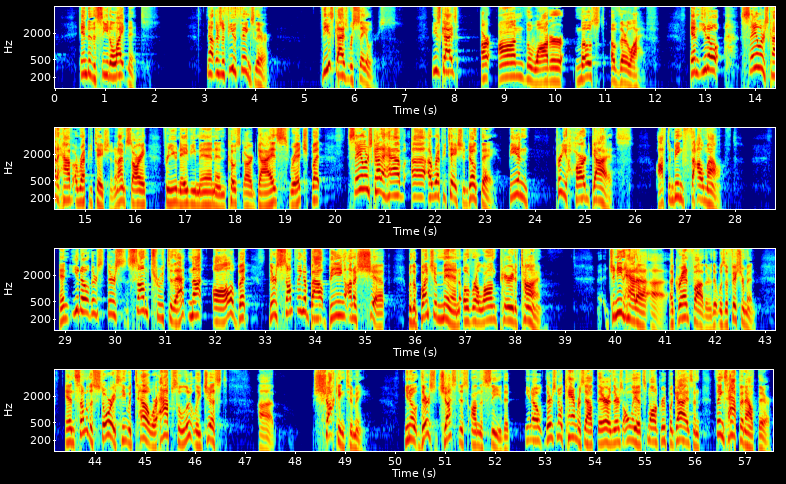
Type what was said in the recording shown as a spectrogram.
into the sea to lighten it." Now, there's a few things there. these guys were sailors. These guys are on the water most of their life. And, you know, sailors kind of have a reputation. And I'm sorry for you Navy men and Coast Guard guys, Rich, but sailors kind of have a, a reputation, don't they? Being pretty hard guys, often being foul mouthed. And, you know, there's, there's some truth to that, not all, but there's something about being on a ship with a bunch of men over a long period of time. Janine had a, a, a, grandfather that was a fisherman, and some of the stories he would tell were absolutely just uh, shocking to me. You know, there's justice on the sea that, you know, there's no cameras out there, and there's only a small group of guys, and things happen out there.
